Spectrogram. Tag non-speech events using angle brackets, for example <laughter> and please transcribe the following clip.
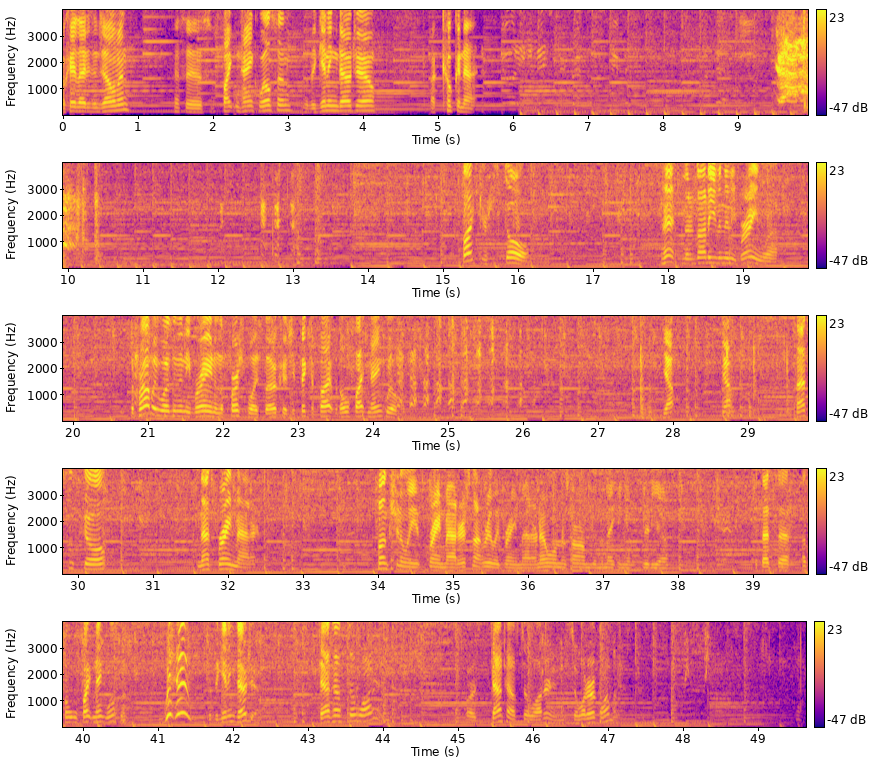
Okay, ladies and gentlemen, this is Fighting Hank Wilson, the beginning dojo, a coconut. <laughs> Fuck your skull. Heh, there's not even any brain left. There probably wasn't any brain in the first place though, because you picked a fight with old Fighting Hank Wilson. <laughs> yep, yep. That's the skull, and that's brain matter. Functionally, it's brain matter. It's not really brain matter. No one was harmed in the making of this video. But that's uh, that's old fight Hank Wilson. Woohoo! The beginning dojo. Downtown Stillwater, or downtown Stillwater in Stillwater, Oklahoma.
